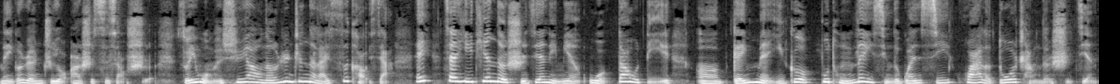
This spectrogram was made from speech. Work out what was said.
每个人只有二十四小时，所以我们需要呢认真的来思考一下。哎，在一天的时间里面，我到底嗯给每一个不同类型的关系花了多长的时间？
